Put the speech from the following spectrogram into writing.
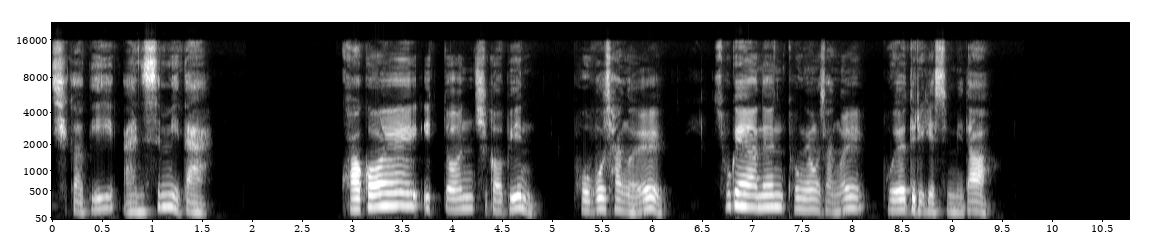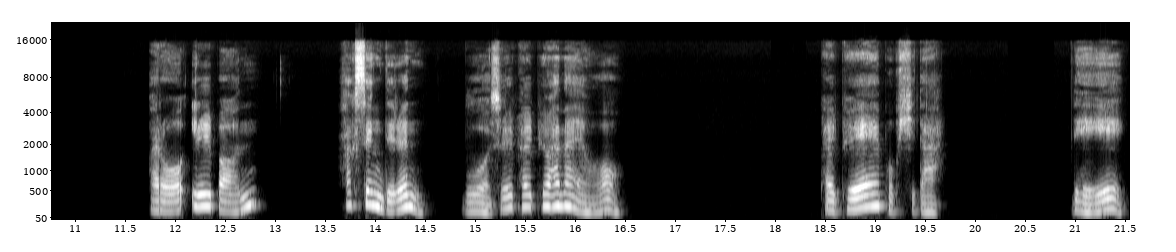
직업이 많습니다. 과거에 있던 직업인 보부상을 소개하는 동영상을 보여드리겠습니다. 바로 1번 학생들은 무엇을 발표하나요? 발표해 봅시다. 네,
